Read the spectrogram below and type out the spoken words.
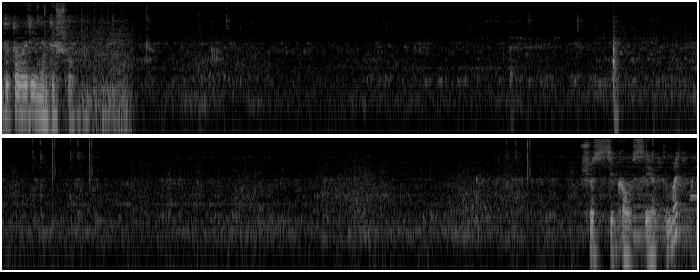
До того рівня дійшло? Щось цікаве з цією автоматикою.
